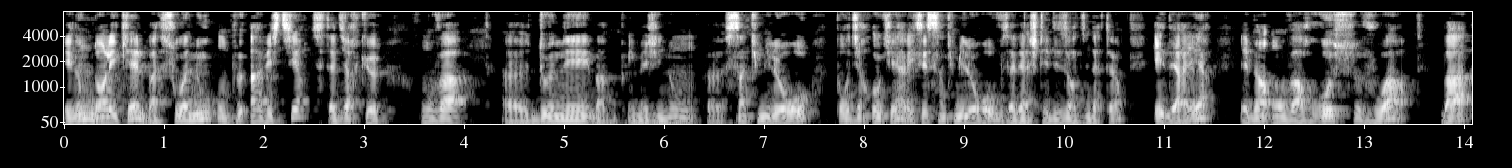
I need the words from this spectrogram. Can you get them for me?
et donc dans lesquelles bah, soit nous on peut investir, c'est-à-dire que on va donner, bah, imaginons 5000 euros pour dire ok avec ces 5000 euros vous allez acheter des ordinateurs et derrière eh ben on va recevoir bah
